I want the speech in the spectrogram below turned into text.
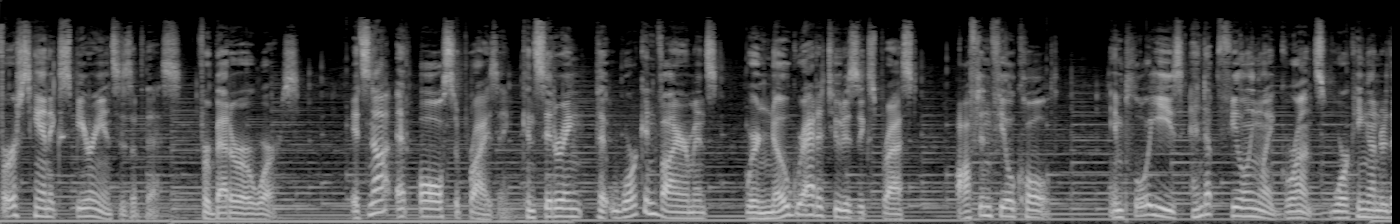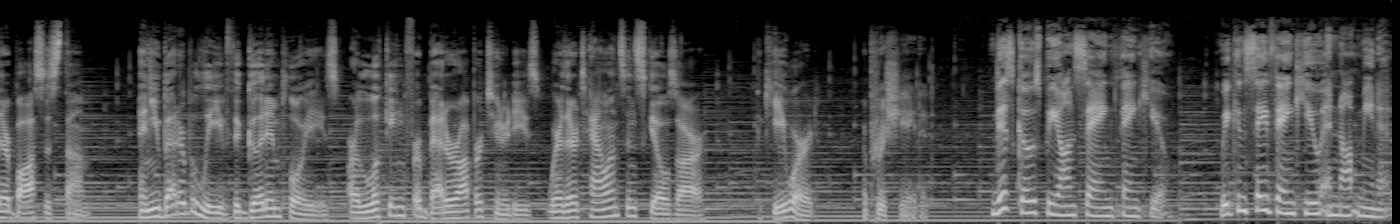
firsthand experiences of this, for better or worse. It's not at all surprising, considering that work environments where no gratitude is expressed often feel cold employees end up feeling like grunts working under their boss's thumb. And you better believe the good employees are looking for better opportunities where their talents and skills are, the key word, appreciated. This goes beyond saying thank you. We can say thank you and not mean it.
